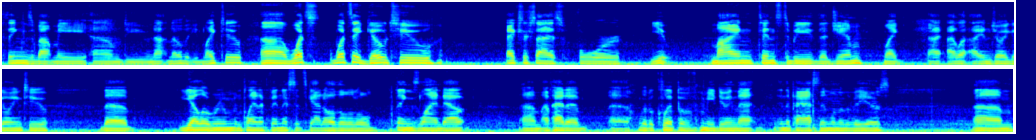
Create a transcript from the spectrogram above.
things about me um, do you not know that you'd like to? Uh, what's what's a go-to exercise for you? Mine tends to be the gym. Like I, I, I enjoy going to the yellow room in Planet Fitness. It's got all the little things lined out. Um, I've had a, a little clip of me doing that in the past in one of the videos. Um,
